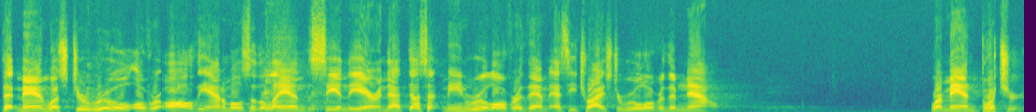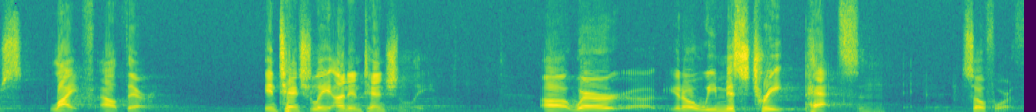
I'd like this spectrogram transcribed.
that man was to rule over all the animals of the land, the sea, and the air. And that doesn't mean rule over them as he tries to rule over them now, where man butchers life out there, intentionally, unintentionally, uh, where uh, you know we mistreat pets and so forth.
